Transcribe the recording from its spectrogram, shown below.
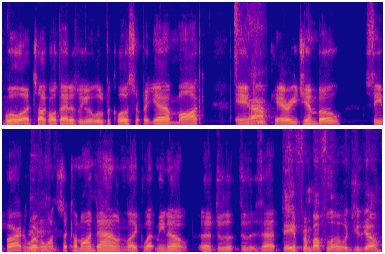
we'll uh, talk about that as we get a little bit closer. But yeah, Mock, Andrew, Yeah. Carrie, Jimbo, Seabart, whoever wants to come on down, like let me know. Uh, do, do, is that? Dave from Buffalo, would you go?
